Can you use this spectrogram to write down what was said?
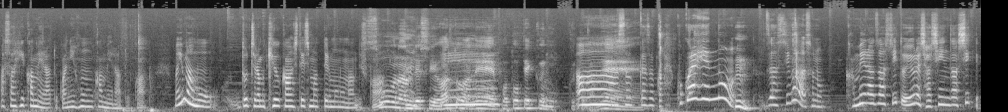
朝日カメラとか日本カメラとか、まあ、今はもうどちらも休刊してしまっているものなんですか？そうなんですよ、はい。あとはへねー。フォトテクニックとあかね。そっかそっか。ここら辺のうん。雑誌はそのカメラ雑誌というよりは写真雑誌って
